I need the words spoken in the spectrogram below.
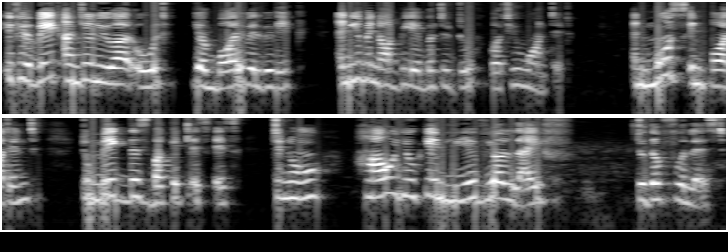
if you wait until you are old, your body will be weak and you may not be able to do what you wanted. And most important, to make this bucket list is to know how you can live your life to the fullest.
